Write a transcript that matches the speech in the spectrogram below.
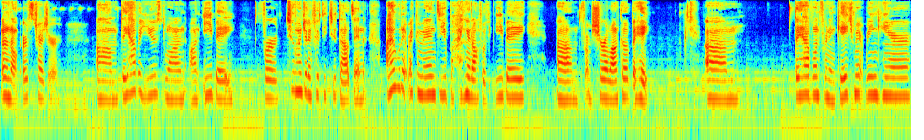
No, no, no, Earth's Treasure. Um, they have a used one on eBay for 252,000. I wouldn't recommend you buying it off of eBay um, from Sri Lanka, but hey, um, they have one for an engagement ring here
